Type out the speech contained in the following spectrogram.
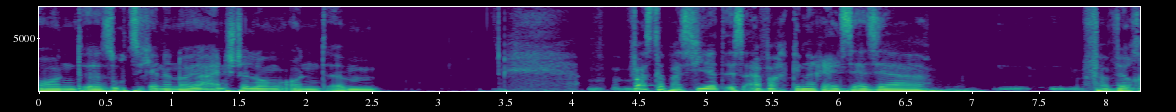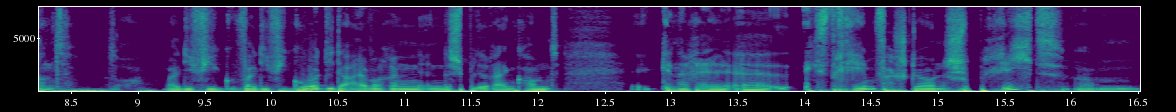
und äh, sucht sich eine neue Einstellung und ähm, was da passiert, ist einfach generell sehr, sehr verwirrend. So, weil die Figur, weil die Figur, die da einfach in, in das Spiel reinkommt, generell äh, extrem verstörend spricht, ähm,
